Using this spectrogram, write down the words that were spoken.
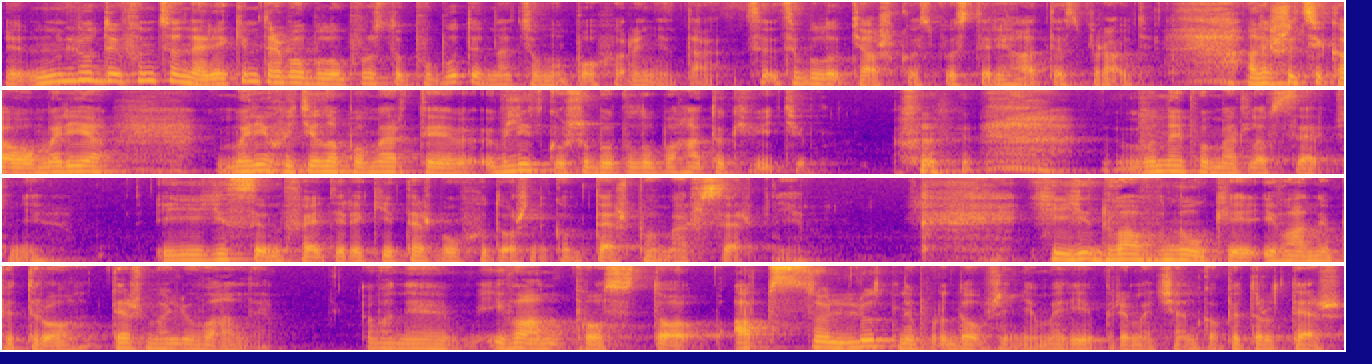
Ну, Люди, функціонери, яким треба було просто побути на цьому похороні. Так. Це, це було тяжко спостерігати справді. Але що цікаво, Марія, Марія хотіла померти влітку, щоб було багато квітів. Вона й померла в серпні. І її син Федір, який теж був художником, теж помер в серпні. Її два внуки, Іван і Петро, теж малювали. Вони, Іван просто абсолютне продовження Марії Примаченко. Петро теж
